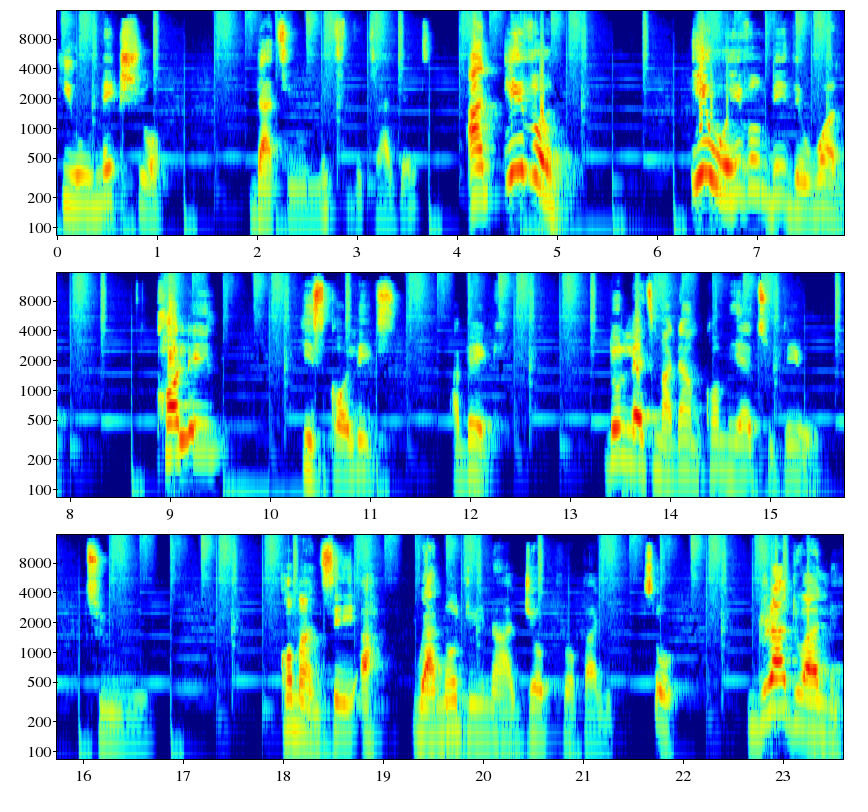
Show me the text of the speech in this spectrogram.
he will make sure that he will meet the target, and even he will even be the one calling his colleagues. Abeg don't let madam come here today o to come and say ah we are not doing our job properly so gradually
